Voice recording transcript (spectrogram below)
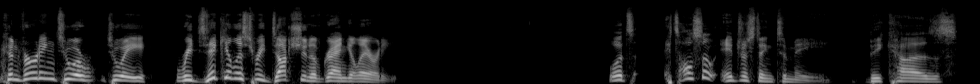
converting to a to a ridiculous reduction of granularity. well, it's it's also interesting to me because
